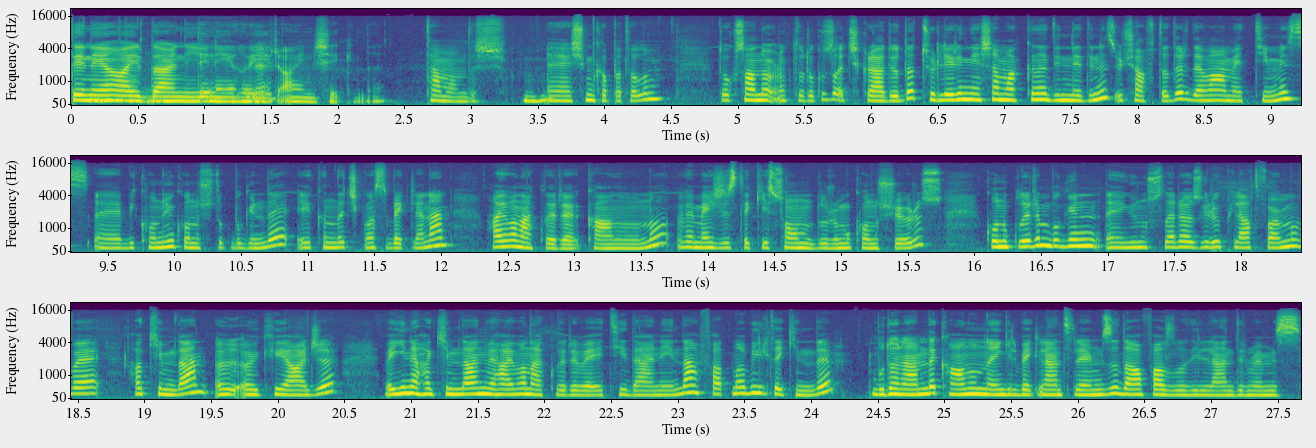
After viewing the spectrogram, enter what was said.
Deneye Hayır Derneği. Deneye Hayır aynı şekilde. Tamamdır. Hı hı. Ee, şimdi kapatalım. 94.9 Açık Radyo'da türlerin yaşam hakkını dinlediniz. Üç haftadır devam ettiğimiz e, bir konuyu konuştuk bugün de. Yakında çıkması beklenen hayvan hakları kanununu ve meclisteki son durumu konuşuyoruz. Konuklarım bugün e, Yunuslara Özgürlük Platformu ve Hakim'den Ö Öykü Yağcı ve yine Hakim'den ve Hayvan Hakları ve Etiği Derneği'nden Fatma Biltekin'di. Bu dönemde kanunla ilgili beklentilerimizi daha fazla dillendirmemiz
